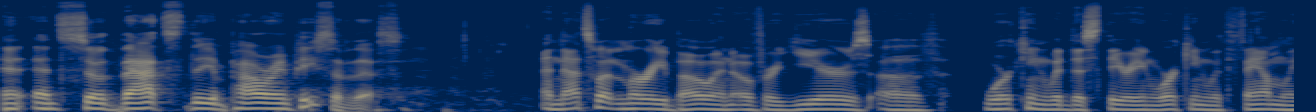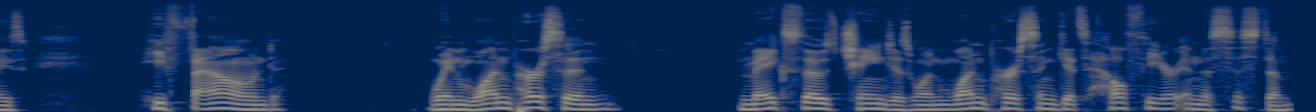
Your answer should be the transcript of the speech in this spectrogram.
And, and so that's the empowering piece of this. And that's what Murray Bowen, over years of working with this theory and working with families, he found when one person makes those changes, when one person gets healthier in the system,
